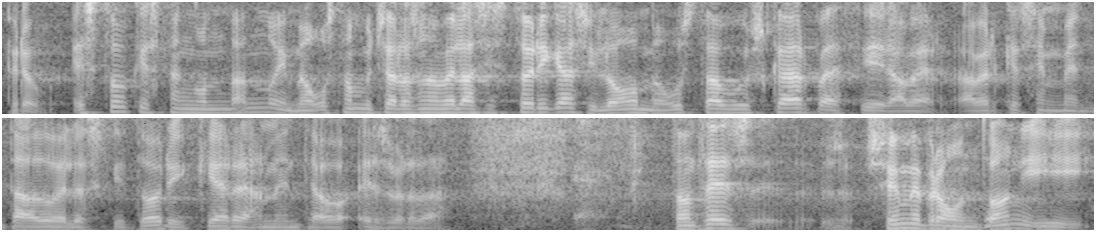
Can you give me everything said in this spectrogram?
pero, esto que están contando, y me gustan mucho las novelas históricas, y luego me gusta buscar para decir, a ver, a ver qué se ha inventado el escritor y qué realmente es verdad. Entonces, soy muy preguntón y,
